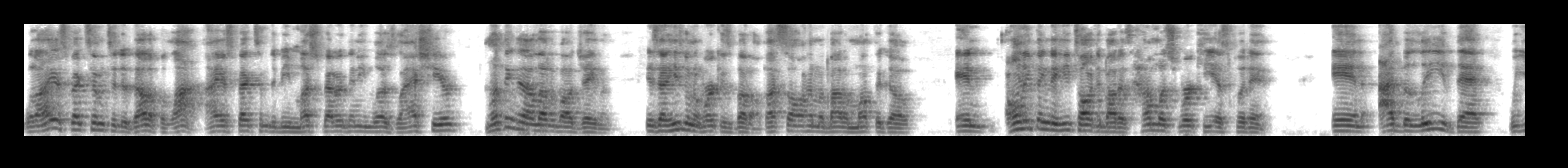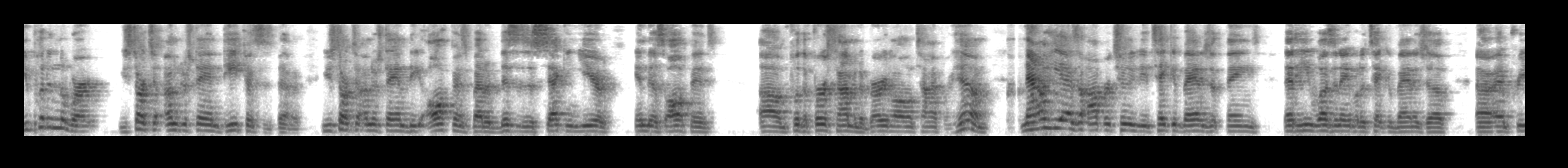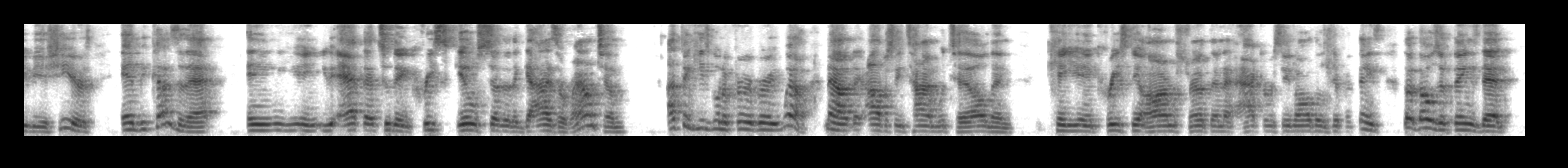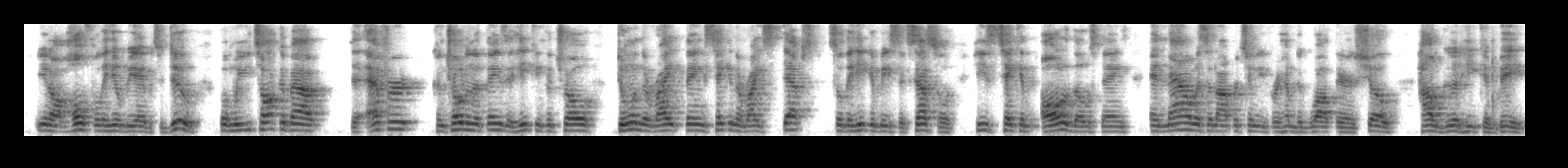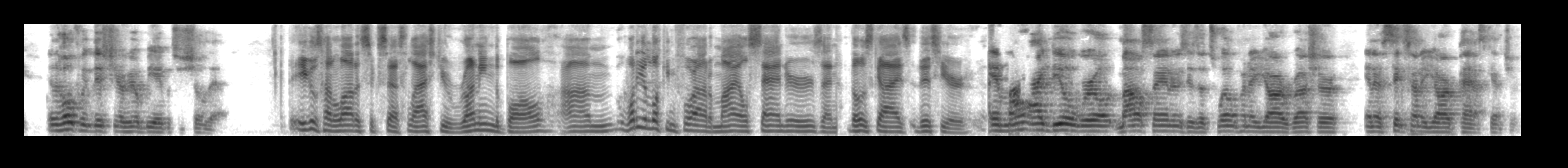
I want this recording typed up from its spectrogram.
Well, I expect him to develop a lot. I expect him to be much better than he was last year. One thing that I love about Jalen is that he's going to work his butt off. I saw him about a month ago, and only thing that he talked about is how much work he has put in. And I believe that when you put in the work, you start to understand defenses better. You start to understand the offense better. This is his second year in this offense um, for the first time in a very long time for him. Now he has an opportunity to take advantage of things that he wasn't able to take advantage of uh, in previous years. And because of that, and you, add that to the increased skill set of the guys around him, I think he's going to fare very well. Now, obviously, time will tell, and can you increase the arm strength and the accuracy and all those different things? Those are things that you know, hopefully he'll be able to do. But when you talk about the effort, controlling the things that he can control, doing the right things, taking the right steps so that he can be successful, he's taken all of those things, and now it's an opportunity for him to go out there and show how good he can be. And hopefully this year he'll be able to show that. The Eagles had a lot of success last year running the ball. Um, what are you looking for out of Miles Sanders and those guys this year? In my ideal world, Miles Sanders is a 1,200 yard rusher and a 600 yard pass catcher.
